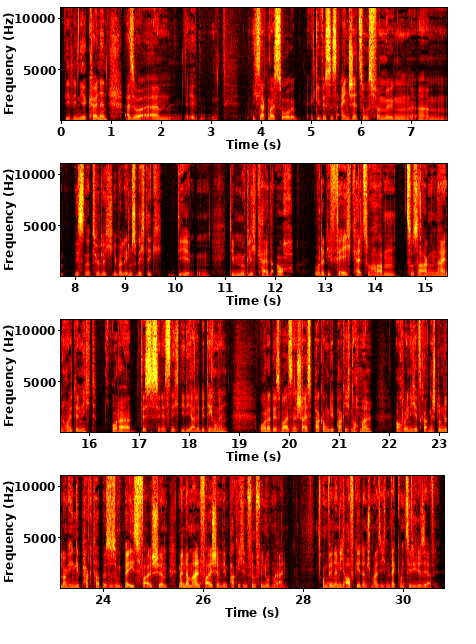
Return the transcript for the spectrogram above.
Definier können. Also ähm, ich sag mal so, gewisses Einschätzungsvermögen ähm, ist natürlich überlebenswichtig. Die, die Möglichkeit auch oder die Fähigkeit zu haben, zu sagen, nein, heute nicht. Oder das sind jetzt nicht ideale Bedingungen. Oder das war jetzt eine Scheißpackung, die packe ich nochmal. Auch wenn ich jetzt gerade eine Stunde lang hingepackt habe. Also so ein Base-Fallschirm. Meinen normalen Fallschirm, den packe ich in fünf Minuten rein. Und wenn er nicht aufgeht, dann schmeiße ich ihn weg und ziehe die Reserve.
